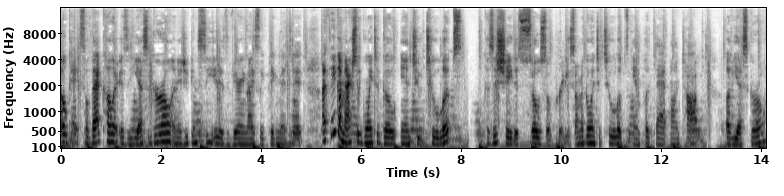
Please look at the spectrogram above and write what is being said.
Okay, so that color is Yes Girl, and as you can see, it is very nicely pigmented. I think I'm actually going to go into Tulips because this shade is so, so pretty. So I'm going to go into Tulips and put that on top of Yes Girl.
